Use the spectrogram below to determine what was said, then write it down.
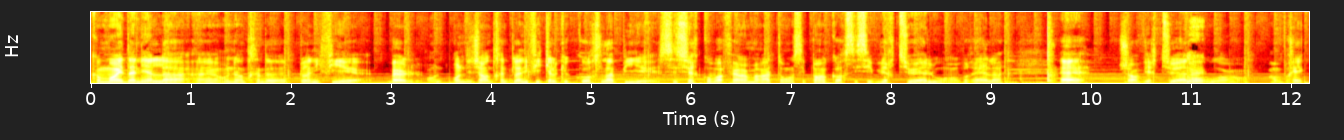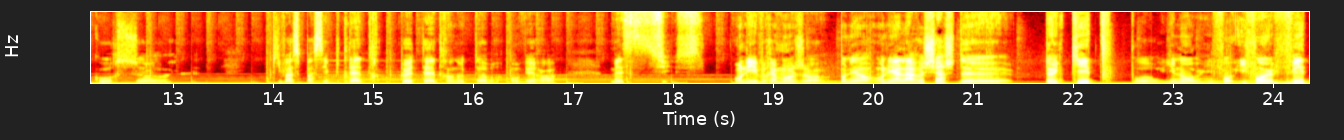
comme moi et Daniel, là, euh, on est en train de planifier. ben, on, on est déjà en train de planifier quelques courses là, puis c'est sûr qu'on va faire un marathon. On sait pas encore si c'est virtuel ou en vrai là. Euh, genre virtuel Ouais. ou en, en vraie course, genre, qui va se passer peut-être, peut-être en octobre, on verra. Mais si- si- on est vraiment genre, on est, on est à la recherche de d'un kit pour, you know, il faut, il faut un fit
